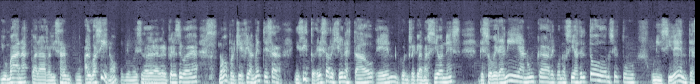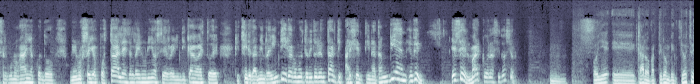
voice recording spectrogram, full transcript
y humanas para realizar algo así, ¿no? diciendo, a ver, a ver, ¿no? Porque finalmente esa, insisto, esa región ha estado en, con reclamaciones de soberanía nunca reconocidas del todo, ¿no es cierto? Un, un incidente hace algunos años cuando en unos sellos postales del Reino Unido se reivindicaba esto de que Chile también reivindica como territorio Antártico, Argentina también, en fin, ese es el marco de la situación. Mm. Oye, eh, claro, partieron 28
